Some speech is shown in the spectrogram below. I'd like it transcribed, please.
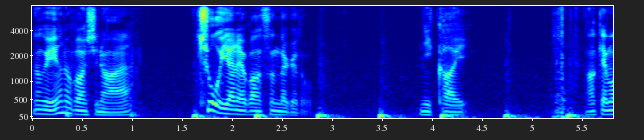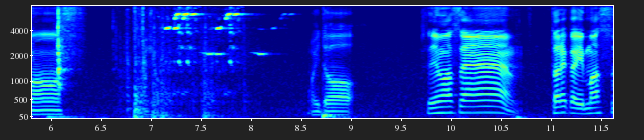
なんか嫌な予感しない？超嫌な予感すんだけど。2階開けまーす。よいしょ。おいだすいません。誰かいます？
